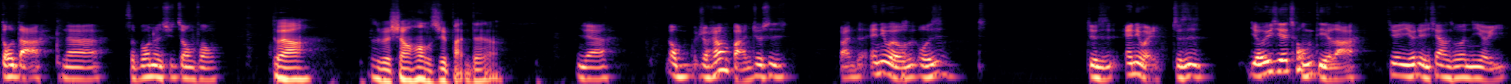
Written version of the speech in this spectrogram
都打。那 Sabonis 去中锋， 对啊，是不是相碰是板凳啊？Yeah，哦，Richaun 板就是板凳。Anyway，我我是就是 Anyway，就是有一些重叠啦，就有点像说你有一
